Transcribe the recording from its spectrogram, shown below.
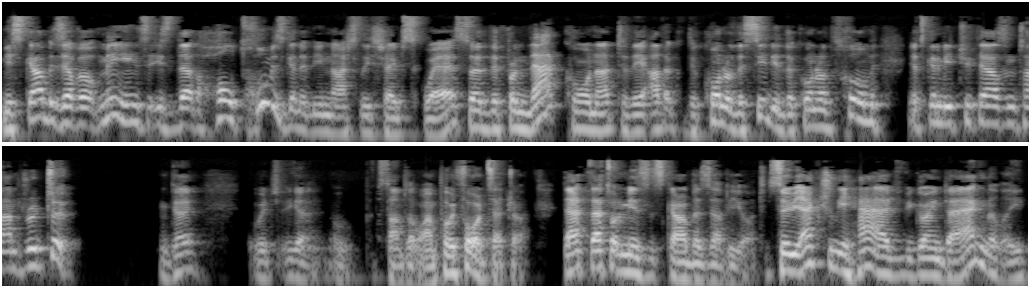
Niskar means is that the whole tchum is going to be nicely shaped square. So the, from that corner to the other, the corner of the city, the corner of the tchum, it's going to be 2,000 times root 2. Okay? Which, again, it's times at 1.4, etc. That, that's what it means Niskar Bezaviot. So you actually have, if you're going diagonally,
